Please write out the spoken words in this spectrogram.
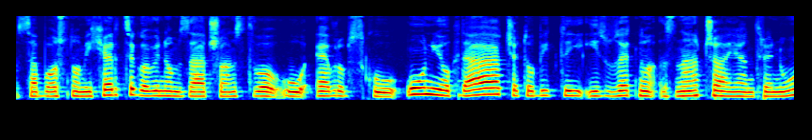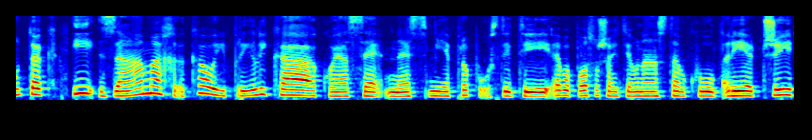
sa Bosnom i Hercegovinom za članstvo u Evropsku uniju, da će to biti izuzetno značajan trenutak i zamah kao i prilika koja se ne smije propustiti. Evo poslušajte u nastavku riječi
